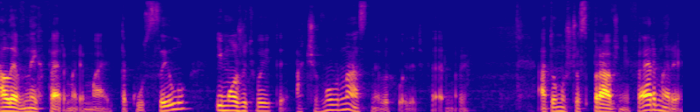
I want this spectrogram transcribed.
Але в них фермери мають таку силу і можуть вийти. А чому в нас не виходять фермери? А тому, що справжні фермери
